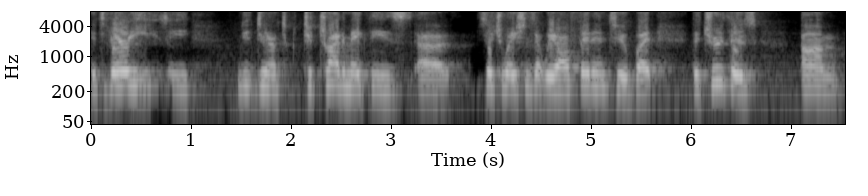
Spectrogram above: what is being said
it's very easy, you you know, to, to try to make these uh, situations that we all fit into. But the truth is, um,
